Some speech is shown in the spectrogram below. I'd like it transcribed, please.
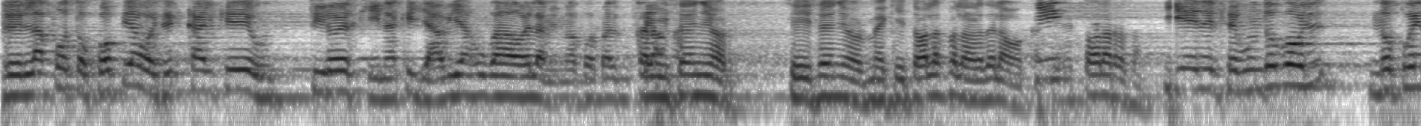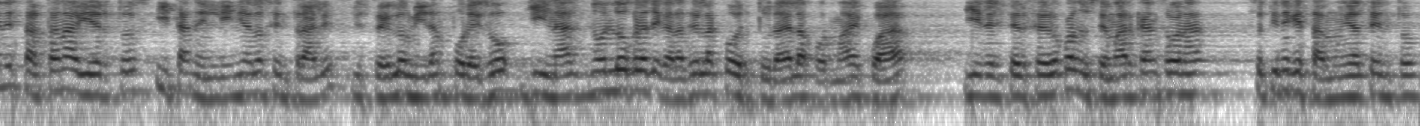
pero es la fotocopia o es el calque de un tiro de esquina que ya había jugado de la misma forma el Bucaramanga. Sí, señor, sí, señor, me quitó las palabras de la boca, y, tiene toda la razón. Y en el segundo gol no pueden estar tan abiertos y tan en línea los centrales, y ustedes lo miran, por eso Ginás no logra llegar a hacer la cobertura de la forma adecuada y en el tercero, cuando usted marca en zona, usted tiene que estar muy atento.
